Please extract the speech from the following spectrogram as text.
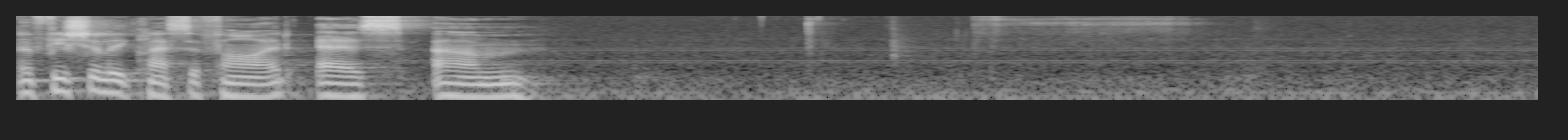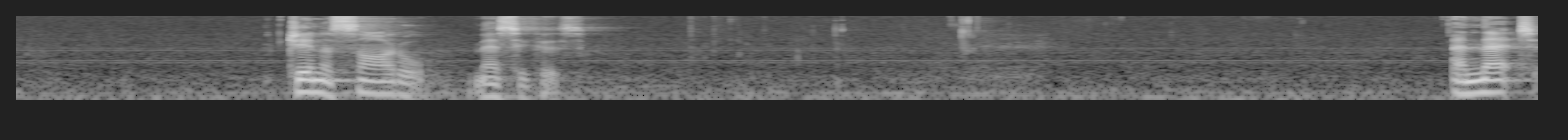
officially classified as um, genocidal massacres. And that,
